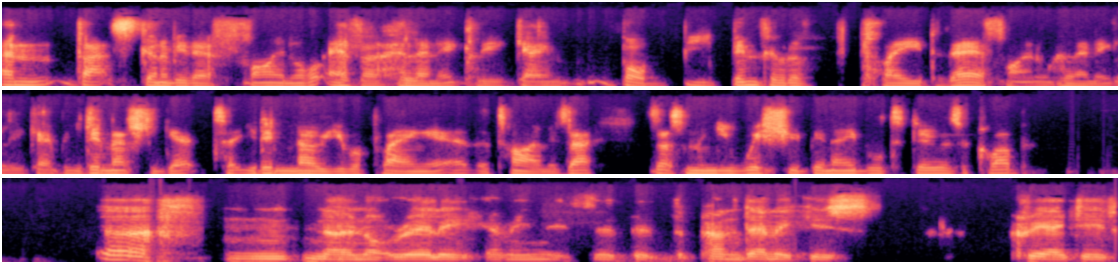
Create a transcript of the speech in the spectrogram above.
And that's going to be their final ever Hellenic League game. Bob Binfield have played their final Hellenic League game, but you didn't actually get to, you didn't know you were playing it at the time. Is that is that something you wish you'd been able to do as a club? Uh, no, not really. I mean, the, the, the, pandemic has created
